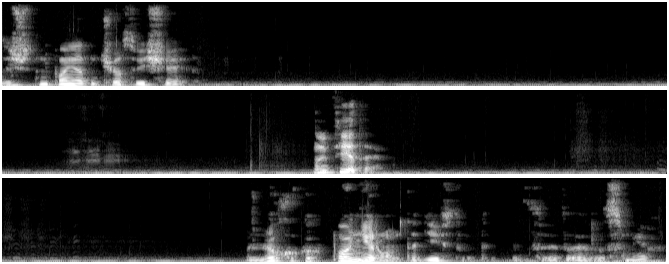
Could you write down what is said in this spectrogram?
Здесь что-то непонятно, что освещает. Ну где ты? Леха как по нервам-то действует. Это, это- это смех.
